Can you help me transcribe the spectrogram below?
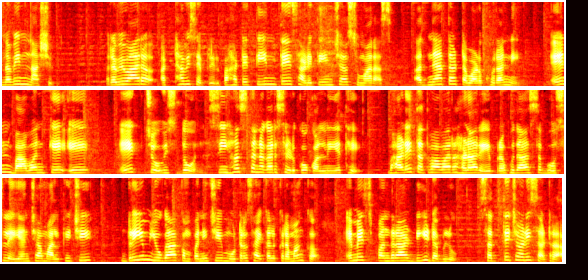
नवीन नाशिक. रविवार अठ्ठावीस एप्रिल पहाटे तीन ते साडेतीनच्या सुमारास अज्ञात टवाळखोरांनी एन बावन के ए एक चोवीस दोन सिंहस्थनगर सिडको कॉलनी येथे भाडे तत्वावर राहणारे प्रभुदास भोसले यांच्या मालकीची ड्रीम युगा कंपनीची मोटरसायकल क्रमांक एम एच पंधरा डी डब्ल्यू सत्तेचाळीस अठरा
